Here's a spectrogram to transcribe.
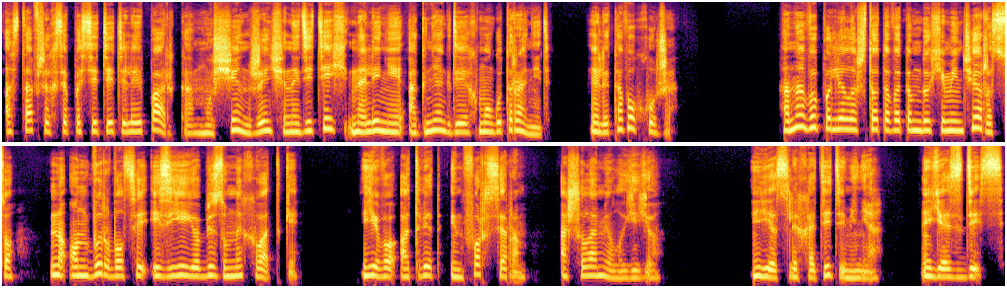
оставшихся посетителей парка, мужчин, женщин и детей на линии огня, где их могут ранить. Или того хуже. Она выпалила что-то в этом духе Минчеросу, но он вырвался из ее безумной хватки. Его ответ инфорсером ошеломил ее. «Если хотите меня, я здесь».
